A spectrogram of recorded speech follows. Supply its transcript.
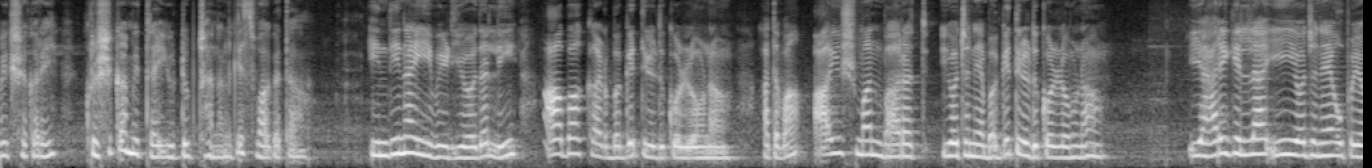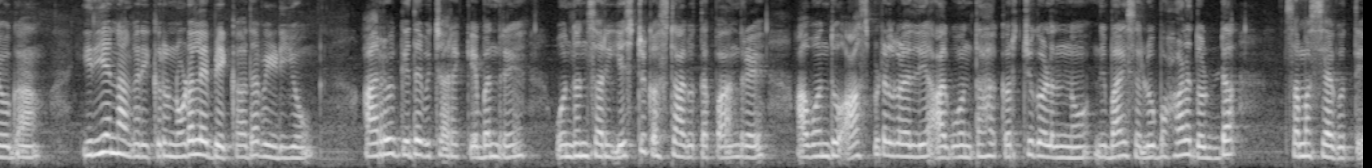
ವೀಕ್ಷಕರೇ, ಕೃಷಿಕ ಮಿತ್ರ ಯೂಟ್ಯೂಬ್ ಚಾನಲ್ಗೆ ಸ್ವಾಗತ. ಇಂದಿನ ಈ ವಿಡಿಯೋದಲ್ಲಿ ಆಭಾ ಕಾರ್ಡ್ ಬಗ್ಗೆ ತಿಳಿದುಕೊಳ್ಳೋಣ ಅಥವಾ ಆಯುಷ್ಮಾನ್ ಭಾರತ್ ಯೋಜನೆಯ ಬಗ್ಗೆ ತಿಳಿದುಕೊಳ್ಳೋಣ. ಯಾರಿಗೆಲ್ಲ ಈ ಯೋಜನೆಯ ಉಪಯೋಗ? ಹಿರಿಯ ನಾಗರಿಕರು ನೋಡಲೇಬೇಕಾದ ವಿಡಿಯೋ. ಆರೋಗ್ಯದ ವಿಚಾರಕ್ಕೆ ಬಂದರೆ ಒಂದೊಂದು ಸಾರಿ ಎಷ್ಟು ಕಷ್ಟ ಆಗುತ್ತಪ್ಪ ಅಂದರೆ ಆ ಒಂದು ಹಾಸ್ಪಿಟಲ್ಗಳಲ್ಲಿ ಆಗುವಂತಹ ಖರ್ಚುಗಳನ್ನು ನಿಭಾಯಿಸಲು ಬಹಳ ದೊಡ್ಡ ಸಮಸ್ಯೆ ಆಗುತ್ತೆ.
